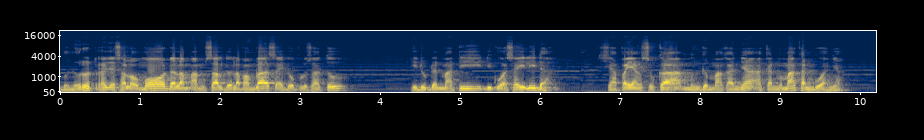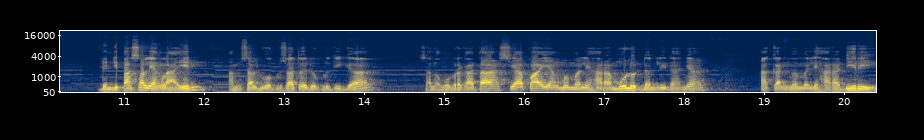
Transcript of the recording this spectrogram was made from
Menurut Raja Salomo dalam Amsal 18 ayat 21, hidup dan mati dikuasai lidah. Siapa yang suka menggemakannya akan memakan buahnya. Dan di pasal yang lain, Amsal 21 ayat 23, Salomo berkata, siapa yang memelihara mulut dan lidahnya akan memelihara diri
